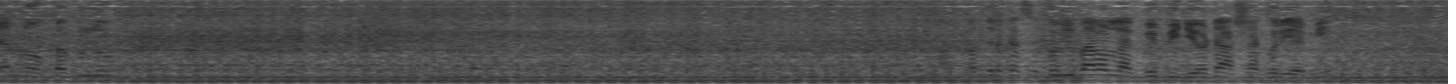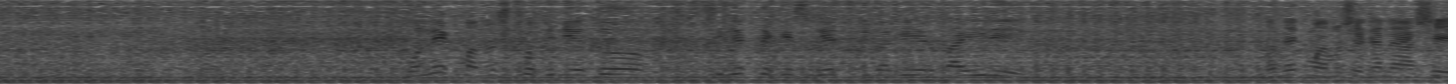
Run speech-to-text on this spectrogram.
এই দেখেন নৌকাগুলো আপনাদের কাছে খুবই ভালো লাগবে ভিডিওটা, আশা করি আমি। অনেক মানুষ প্রতিনিয়ত সিলেট থেকে সিলেট বিভাগের বাইরে অনেক মানুষ এখানে আসে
